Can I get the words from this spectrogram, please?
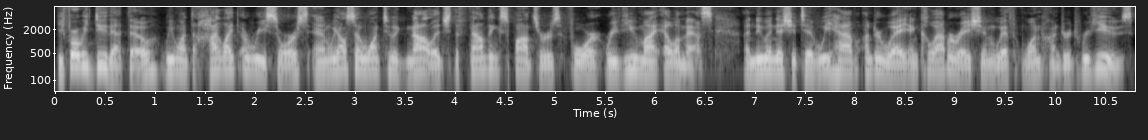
Before we do that, though, we want to highlight a resource, and we also want to acknowledge the founding sponsors for Review My LMS, a new initiative we have underway in collaboration with 100 Reviews.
